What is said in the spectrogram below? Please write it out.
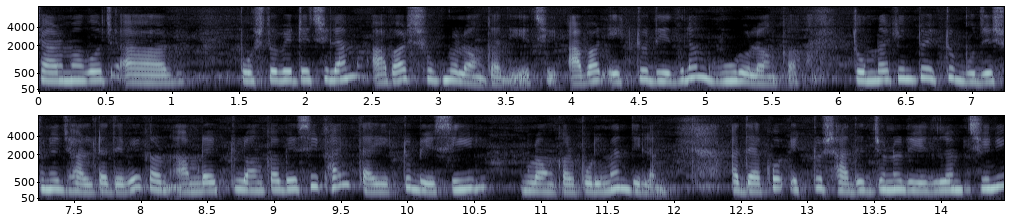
চার মগজ আর পোস্ত বেটেছিলাম, আবার শুকনো লঙ্কা দিয়েছি। আবার একটু দিয়ে দিলাম গুঁড়ো লঙ্কা। তোমরা কিন্তু একটু বুঝে শুনে ঝালটা দেবে, কারণ আমরা একটু লঙ্কা বেশি খাই, তাই একটু বেশি লঙ্কার পরিমাণ দিলাম। আর দেখো একটু স্বাদের জন্য দিয়ে দিলাম চিনি,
